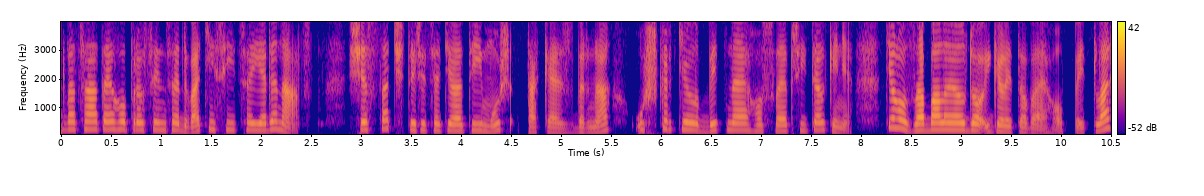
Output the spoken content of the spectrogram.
26. prosince 2011 46-letý muž, také z Brna, uškrtil bytného své přítelkyně. Tělo zabalil do igelitového pytle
